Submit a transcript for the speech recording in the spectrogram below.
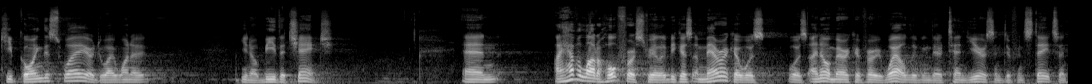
keep going this way or do I want to, you know, be the change? And I have a lot of hope for Australia because America was, was I know America very well, living there 10 years in different states. And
